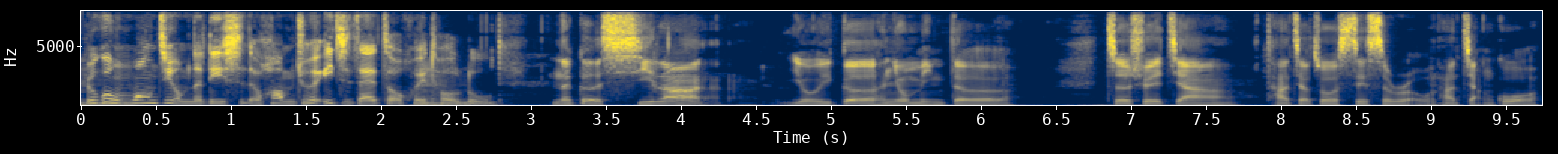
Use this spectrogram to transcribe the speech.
如果我们忘记我们的历史的话，我们就会一直在走回头路。那个希腊有一个很有名的哲学家，他叫做 Cicero，他讲过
